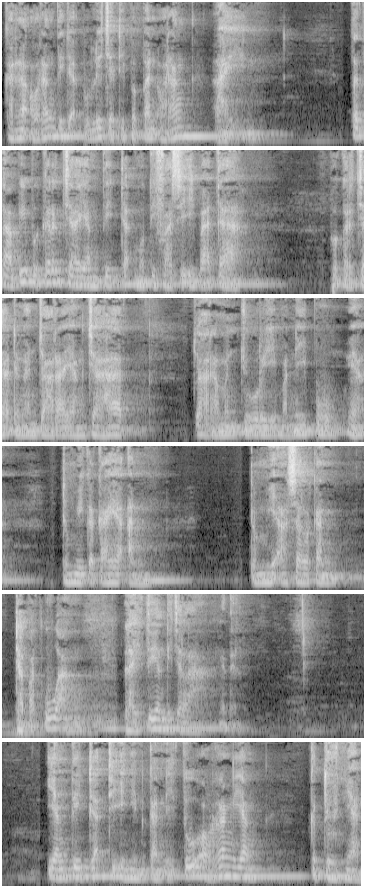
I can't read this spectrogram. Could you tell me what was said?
Karena orang tidak boleh jadi beban orang lain. Tetapi bekerja yang tidak motivasi ibadah Bekerja dengan cara yang jahat Cara mencuri, menipu ya Demi kekayaan Demi asalkan dapat uang Lah itu yang dicela gitu. Yang tidak diinginkan itu orang yang kedunian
